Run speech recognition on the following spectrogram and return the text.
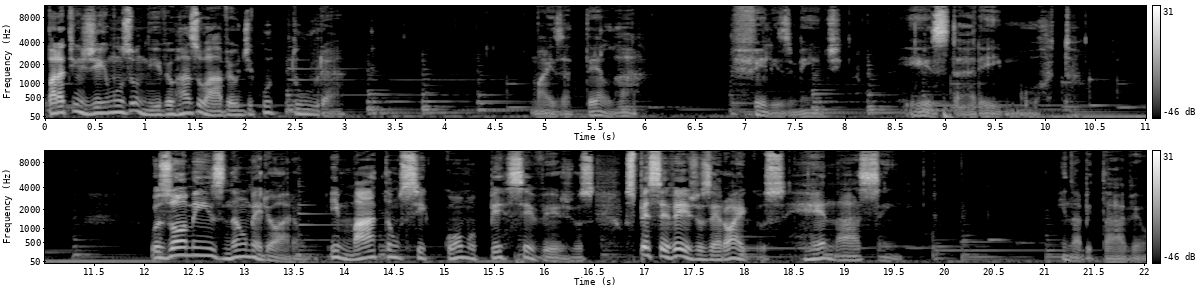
para atingirmos um nível razoável de cultura. Mas até lá, felizmente, estarei morto. Os homens não melhoram e matam-se como percevejos. Os percevejos heróicos renascem. Inabitável,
